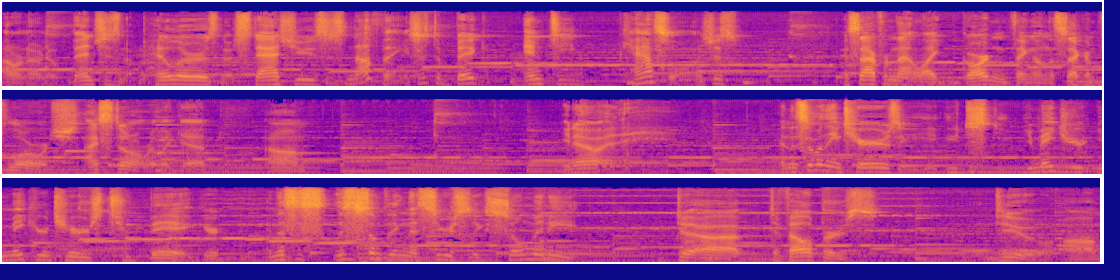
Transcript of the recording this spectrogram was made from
I don't know, no benches, no pillars, no statues. It's nothing. It's just a big empty castle. It's just aside from that like garden thing on the second floor, which I still don't really get. Um, you know, and then some of the interiors, you, you just you made your you make your interiors too big. You're, and this is this is something that seriously so many de uh, developers do. Um,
